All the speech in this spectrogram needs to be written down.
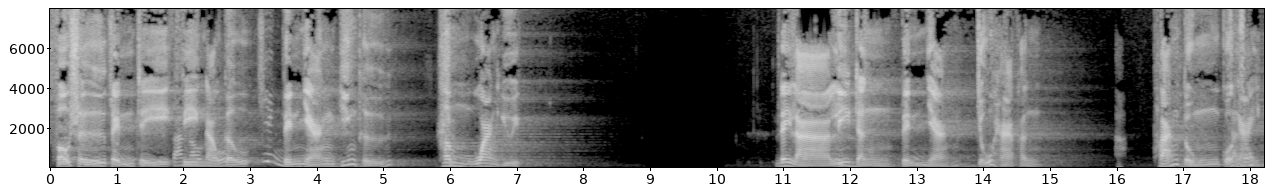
phổ sự tịnh trị phiền não cấu. Tịnh nhãn kiến thử thâm quan duyệt. đây là ly trần tịnh nhãn chủ hà thần. À, tán tụng của ngài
